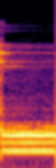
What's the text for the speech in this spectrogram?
you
